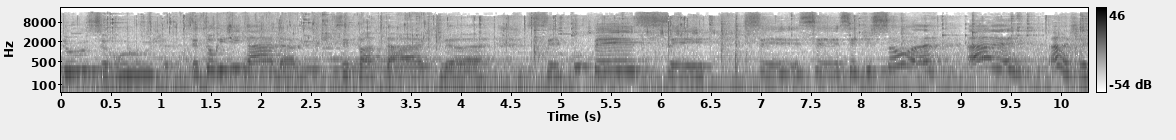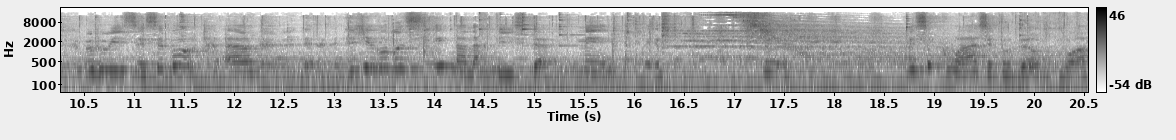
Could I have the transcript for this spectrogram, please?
tout ce rouge, c'est original. Ces pentacles, ces poupées, c'est. C'est, du sang. Ah, ah oui, c'est, beau. Euh, Jérôme aussi est un artiste. Mais. Mais. Mais, mais c'est quoi cette odeur, dites-moi?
